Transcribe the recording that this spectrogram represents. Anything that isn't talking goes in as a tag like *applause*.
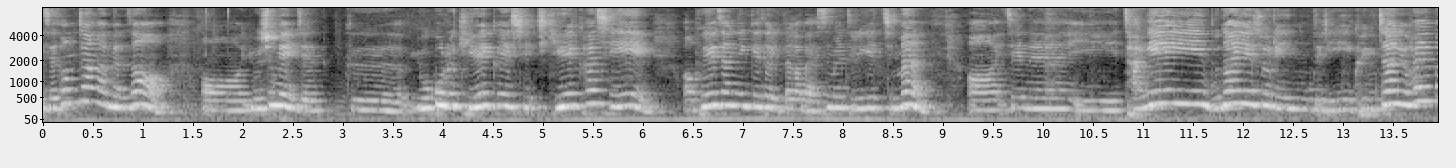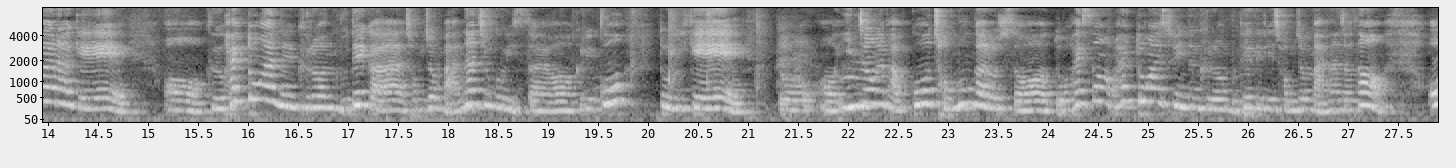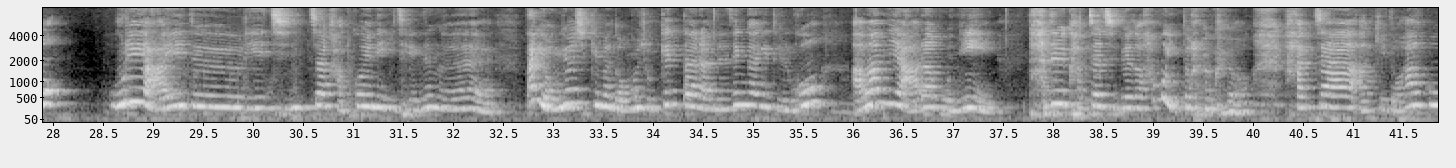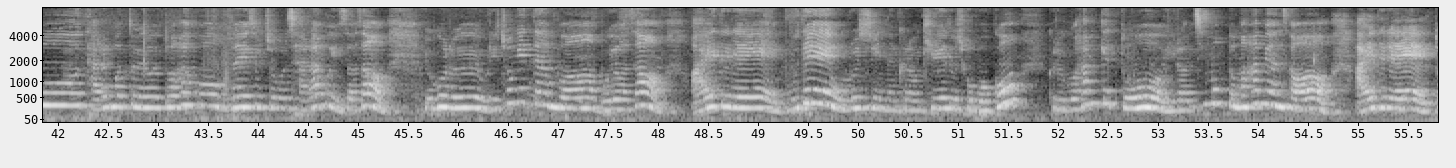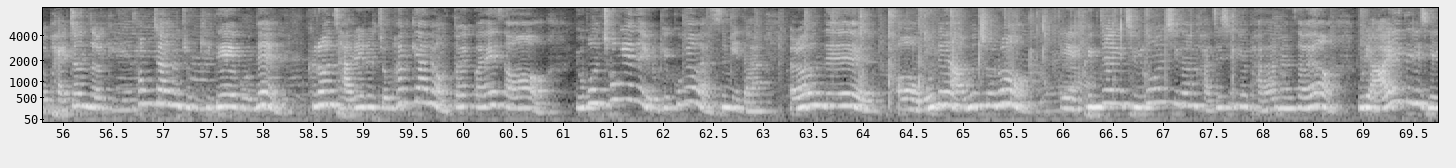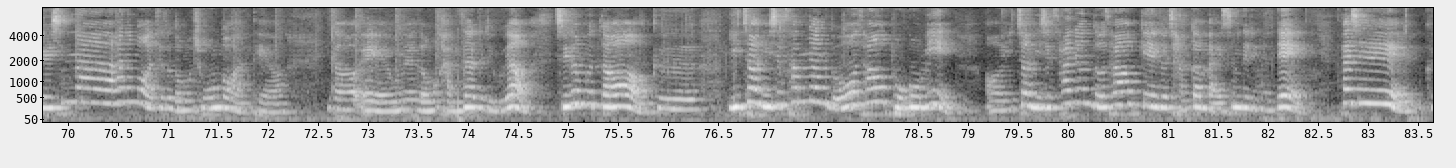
이제 성장하면서 어, 요즘에 이제 그 요거를 기획하시, 기획하신 어, 부회장님께서 이따가 말씀을 드리겠지만 어, 이제는 이 장애인 문화예술인들이 굉장히 활발하게 어, 그 활동하는 그런 무대가 점점 많아지고 있어요. 그리고 또 이게 또 어, 인정을 받고 전문가로서 또 활성, 활동할 수 있는 그런 무대들이 점점 많아져서 어 우리 아이들이 진짜 갖고 있는 이 재능을 딱 연결시키면 너무 좋겠다라는 생각이 들고 암암리 알아보니 다들 각자 집에서 하고 있더라고요. *laughs* 각자 악기도 하고 다른 것도 하고 문화예술 쪽으로 잘 하고 있어서 요거를 우리 총회 때 한번 모여서 아이들의 무대에 오를 수 있는 그런 기회도 줘보고 그리고 함께 또 이런 친목도모 하면서 아이들의 또 발전적인 성장을 좀 기대해보는 그런 자리를 좀 함께하면 어떨까 해서 이번 총회는 이렇게 꾸며왔습니다. 여러분들 어, 오늘 아무쪼록 예, 굉장히 즐거운 시간 가지시길 바라면서요. 우리 아이들이 제일 신나하는 것 같아서 너무 좋은 것 같아요. 그래서 예, 오늘 너무 감사드리고요. 지금부터 그 2023년도 사업 보고 및 어, 2024년도 사업 계획을 잠깐 말씀드리는데 사실 그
